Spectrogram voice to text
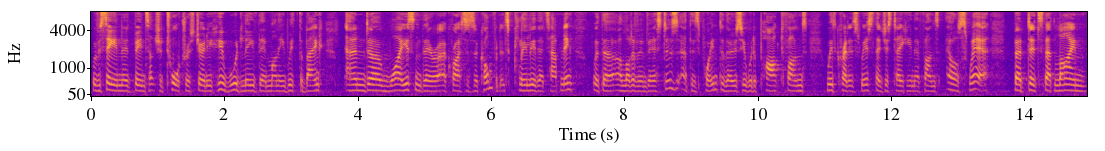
we've seen it been such a torturous journey. Who would leave their money with the bank? And uh, why isn't there a crisis of confidence? Clearly, that's happening with a, a lot of investors at this point. Those who would have parked funds with Credit Suisse, they're just taking their funds elsewhere. But it's that line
